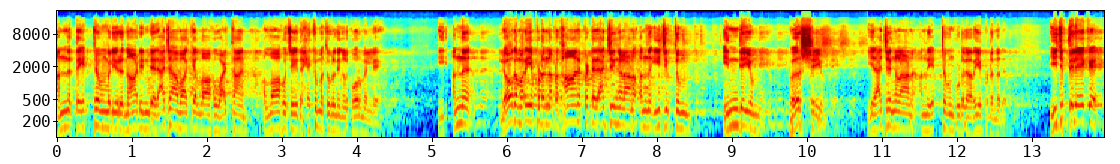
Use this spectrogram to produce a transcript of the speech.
അന്നത്തെ ഏറ്റവും വലിയൊരു നാടിന്റെ രാജാവാക്കി അള്ളാഹു വാഴ്ത്താൻ അള്ളാഹു ചെയ്ത ഹെക്കുമത്തുകൾ നിങ്ങൾ ഓർമ്മല്ലേ ഈ അന്ന് ലോകമറിയപ്പെടുന്ന പ്രധാനപ്പെട്ട രാജ്യങ്ങളാണ് അന്ന് ഈജിപ്തും ഇന്ത്യയും പേർഷ്യയും. ഈ രാജ്യങ്ങളാണ് അന്ന് ഏറ്റവും കൂടുതൽ അറിയപ്പെടുന്നത്. ഈജിപ്തിലേക്ക്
